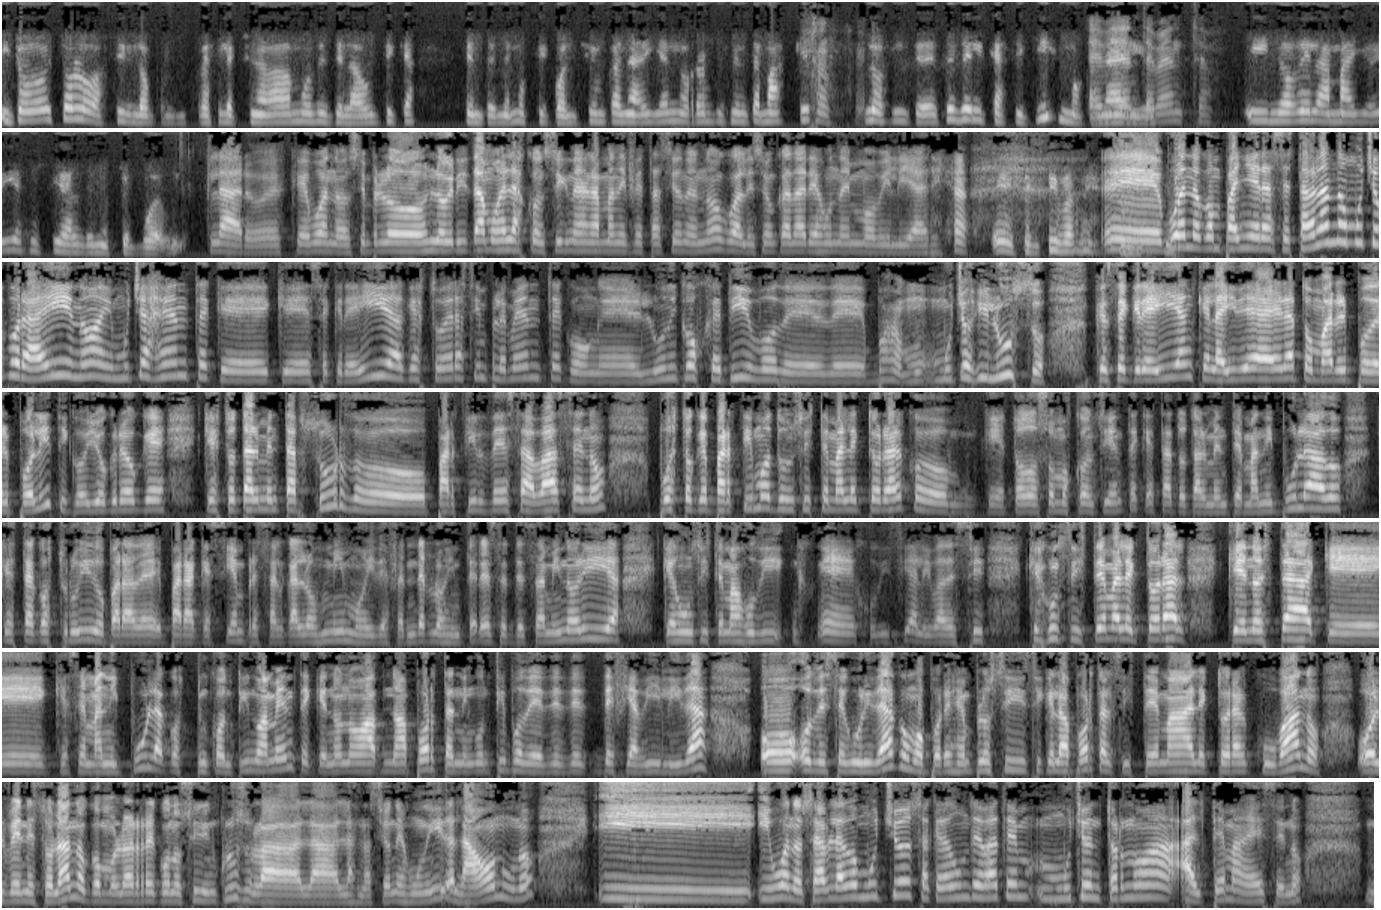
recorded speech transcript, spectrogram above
Y todo esto lo así lo reflexionábamos desde la óptica que entendemos que Coalición Canaria no representa más que los intereses del caciquismo canario Evidentemente. Y no de la mayoría social de nuestro pueblo. Claro, es que bueno, siempre lo, lo gritamos en las consignas de las manifestaciones, ¿no? Coalición Canaria es una inmobiliaria. Efectivamente. Eh, bueno, compañera, se está hablando mucho por ahí, ¿no? Hay mucha gente que, que se creía que esto era simplemente con el único objetivo de, de bueno, mu- muchos ilusos que se creían que la idea era tomar el poder político. Yo creo que, que es totalmente absurdo partir de esa base, ¿no? Puesto que partimos de un sistema electoral con, que todos somos conscientes que está totalmente manipulado, que está construido para, de- para que siempre salgan los mismos y defender los intereses de esa minoría, que es un sistema judi- eh, judicial, iba a decir, que es un sistema electoral que no está, que, que se manipula continuamente, que no, no, no aporta ningún tipo de, de- fiabilidad o, o de seguridad, como por ejemplo sí, sí que lo aporta el sistema electoral cubano o el venezolano, como lo ha reconocido incluso la- la- las Naciones Unidas, la ONU, ¿no? Y, y bueno, se ha hablado mucho, se ha creado un debate mucho en torno a, al tema ese, ¿no?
